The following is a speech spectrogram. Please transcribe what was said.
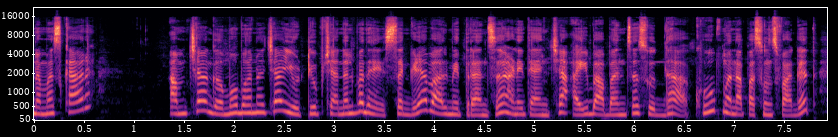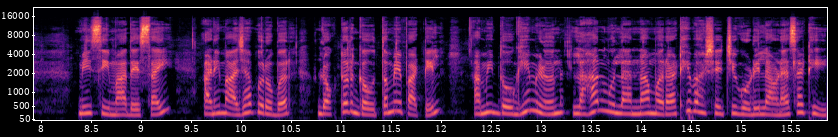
नमस्कार. आमच्या गमोभनच्या यूट्यूब चॅनलमध्ये सगळ्या बालमित्रांचं आणि त्यांच्या आईबाबांचं सुद्धा खूप मनापासून स्वागत. मी सीमा देसाई आणि माझ्याबरोबर डॉक्टर गौतमी पाटील. आम्ही दोघी मिळून लहान मुलांना मराठी भाषेची गोडी लावण्यासाठी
